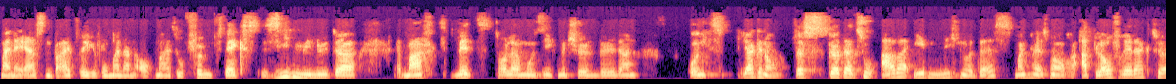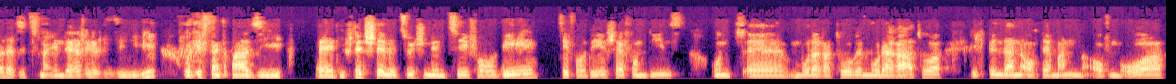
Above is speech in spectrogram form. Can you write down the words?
meine ersten Beiträge, wo man dann auch mal so fünf, sechs, sieben Minuten macht mit toller Musik, mit schönen Bildern. Und ja, genau, das gehört dazu, aber eben nicht nur das. Manchmal ist man auch Ablaufredakteur, da sitzt man in der Regie und ist dann quasi äh, die Schnittstelle zwischen dem CVD, CVD, Chef vom Dienst und äh, Moderatorin, Moderator. Ich bin dann auch der Mann auf dem Ohr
